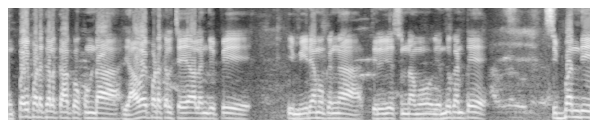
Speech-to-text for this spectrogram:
ముప్పై పడకలు కాకోకుండా యాభై పడకలు చేయాలని చెప్పి ఈ మీడియా ముఖంగా తెలియజేస్తున్నాము. ఎందుకంటే సిబ్బంది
